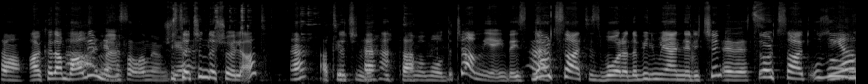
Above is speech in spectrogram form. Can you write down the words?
Tamam. Arkadan bağlayayım mı? nefes alamıyorum Şu diye. saçını da şöyle at. Ha? Atayım. Saçını da. Heh, Heh, tamam. tamam. oldu. Canlı yayındayız. Ha. 4 saatiz bu arada bilmeyenler için. Evet. 4 saat uzun Niye uzun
